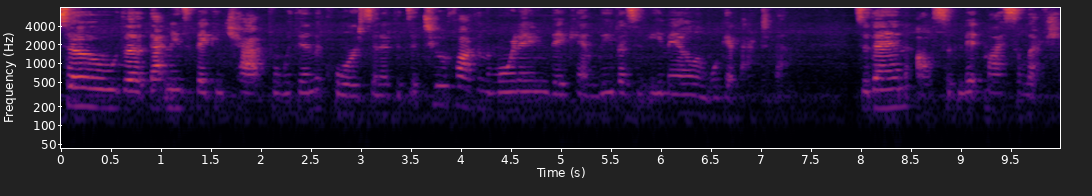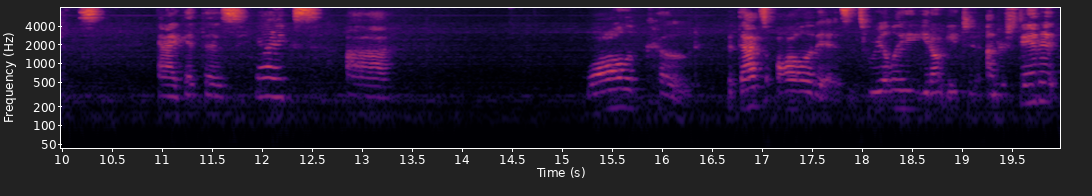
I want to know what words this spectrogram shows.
So the, that means that they can chat from within the course, and if it's at 2 o'clock in the morning, they can leave us an email and we'll get back to them. So then I'll submit my selections. And I get this, yikes, uh, wall of code. But that's all it is. It's really, you don't need to understand it,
